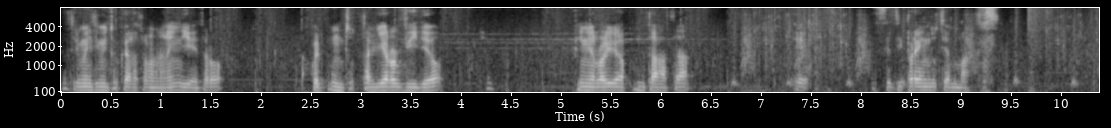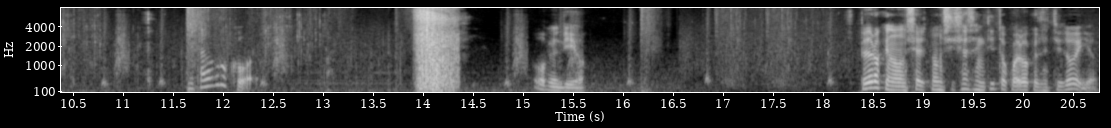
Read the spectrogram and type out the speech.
Altrimenti mi toccherà tornare indietro. A quel punto taglierò il video. Finirò lì la puntata e se ti prendo ti ammazzo. Mi cavolo corre? Oh mio dio. Spero che non, sia, non, si sia sentito quello che ho sentito io.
